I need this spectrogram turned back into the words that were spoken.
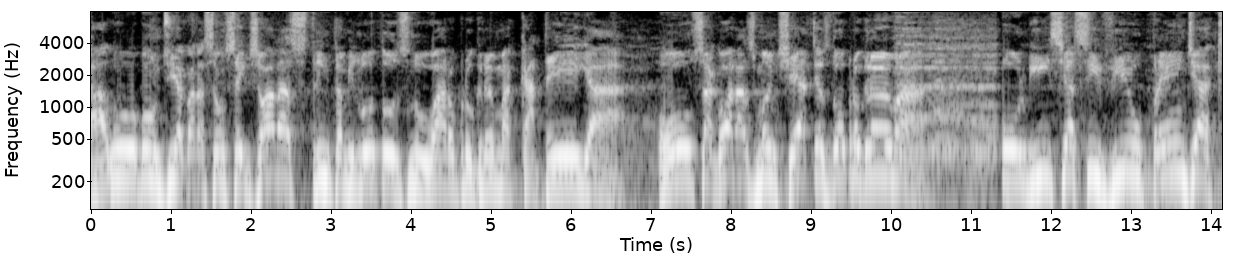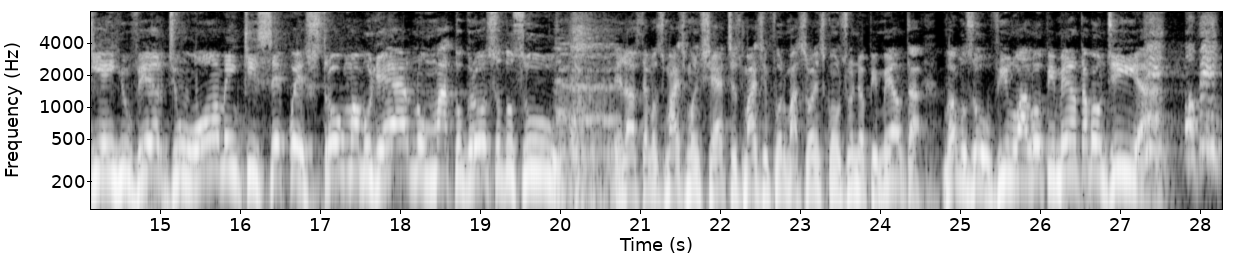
Alô, bom dia. Agora são 6 horas 30 minutos no ar o programa Cadeia. Ouça agora as manchetes do programa. Polícia Civil prende aqui em Rio Verde um homem que sequestrou uma mulher no Mato Grosso do Sul. E nós temos mais manchetes, mais informações com o Júnior Pimenta. Vamos ouvi-lo. Alô, Pimenta, bom dia. Vim, ouvi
